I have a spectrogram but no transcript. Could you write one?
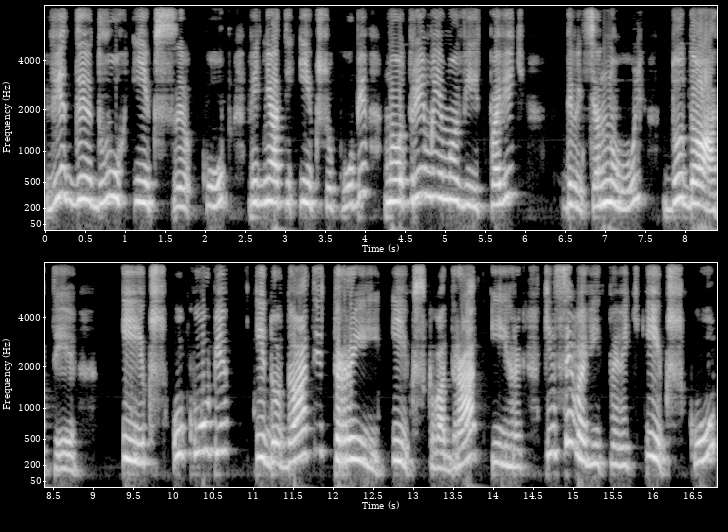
Від 2х куб відняти х у кубі ми отримаємо відповідь, дивіться, 0, додати х у кубі і додати 3х квадрат y. Кінцева відповідь х куб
